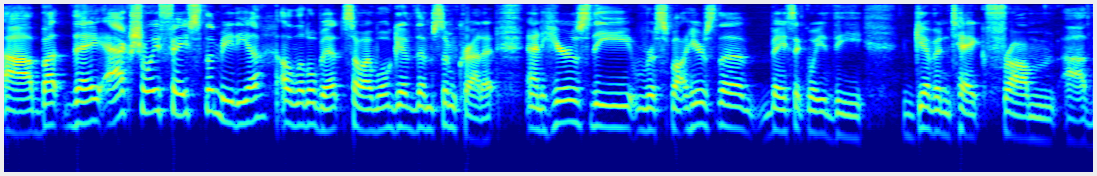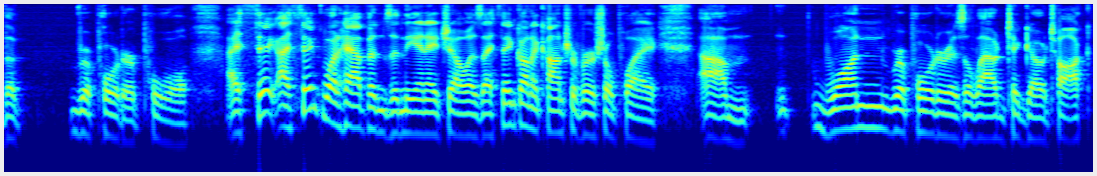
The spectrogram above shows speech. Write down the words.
uh, but they actually face the media a little bit so i will give them some credit and here's the response here's the basically the give and take from uh, the reporter pool. I think i think what happens in the nhl is i think on a controversial play um, one reporter is allowed to go talk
